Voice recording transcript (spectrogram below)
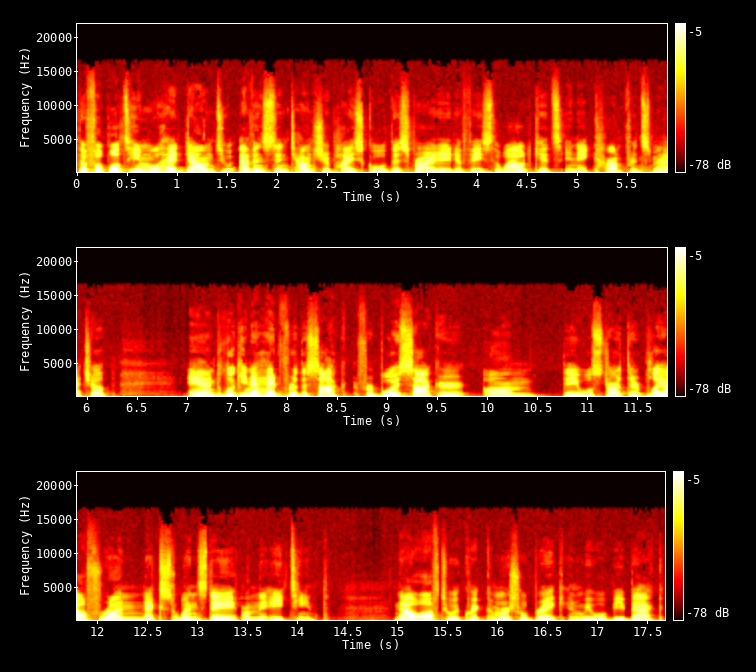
The football team will head down to Evanston Township High School this Friday to face the Wildcats in a conference matchup. And looking ahead for the soc- for boys soccer, um, they will start their playoff run next Wednesday on the 18th. Now off to a quick commercial break, and we will be back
